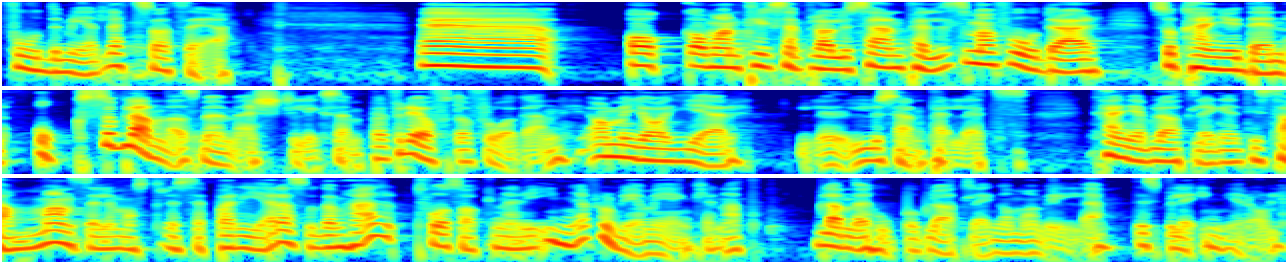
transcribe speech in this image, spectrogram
fodermedlet så att säga. Eh, och om man till exempel har lucernpellets som man fodrar så kan ju den också blandas med en mesh till exempel, för det är ofta frågan. Ja, men jag ger lucernpellets. Kan jag blötlägga det tillsammans eller måste det separeras? Och de här två sakerna är det inga problem egentligen att blanda ihop och blötlägga om man vill det. Det spelar ingen roll.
